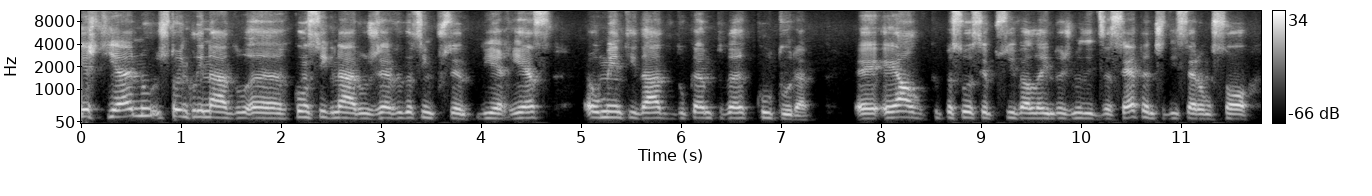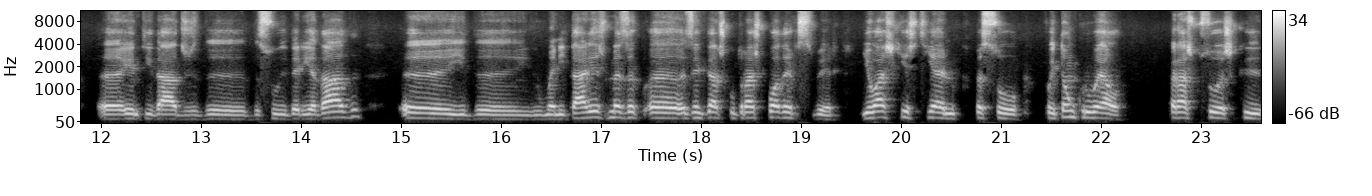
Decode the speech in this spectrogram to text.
Este ano estou inclinado a consignar os 0,5% de IRS a uma entidade do campo da cultura. É, é, algo que passou a ser possível em 2017, antes disso eram só uh, entidades de, de solidariedade uh, e, de, e, humanitárias, mas a, uh, as entidades culturais podem receber. E eu acho que este ano que passou foi tão cruel para as pessoas que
